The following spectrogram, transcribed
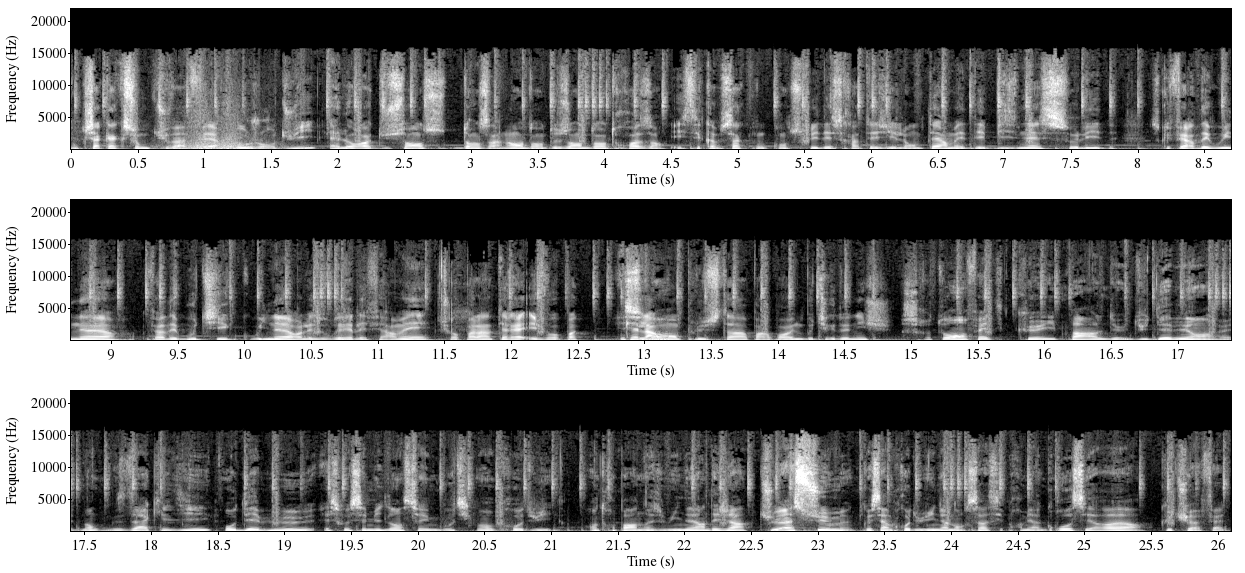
Donc chaque action que tu vas faire aujourd'hui, elle aura du sens dans un an, dans deux ans, dans trois ans. Et c'est comme ça qu'on construit des stratégies long terme et des business solides. Parce que faire des winners, faire des boutiques winners, les ouvrir et les fermer, je vois pas l'intérêt et je vois pas Et quelle arme en plus t'as par rapport à une boutique de niche. Surtout en fait qu'il parle du, du début en fait. Donc Zach il dit au début est-ce que c'est mieux de lancer une boutique ou un produit? Entre parenthèses winner Déjà tu assumes que c'est un produit winner donc ça c'est première grosse erreur que tu as faite.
